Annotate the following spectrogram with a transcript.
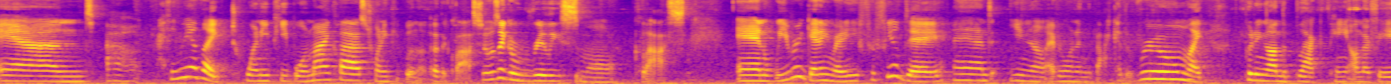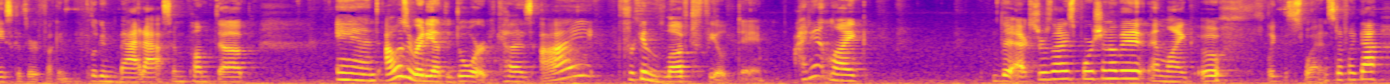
and uh, I think we had like 20 people in my class, 20 people in the other class. So it was like a really small class. And we were getting ready for field day, and you know, everyone in the back of the room, like putting on the black paint on their face because they're fucking looking badass and pumped up. And I was already at the door because I freaking loved field day. I didn't like the exercise portion of it and like, ugh, like the sweat and stuff like that.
